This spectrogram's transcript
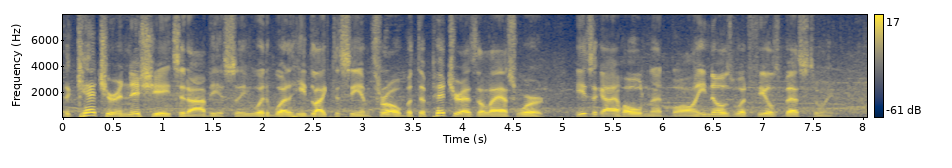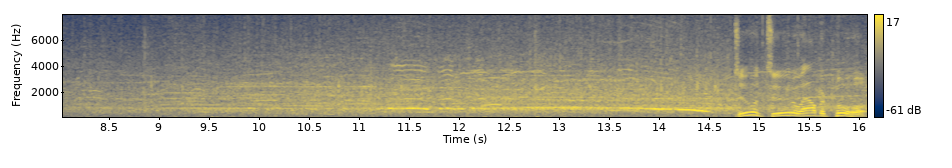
the catcher initiates it, obviously, with what he'd like to see him throw, but the pitcher has the last word. He's the guy holding that ball. He knows what feels best to him. Two and two to Albert Pujols.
